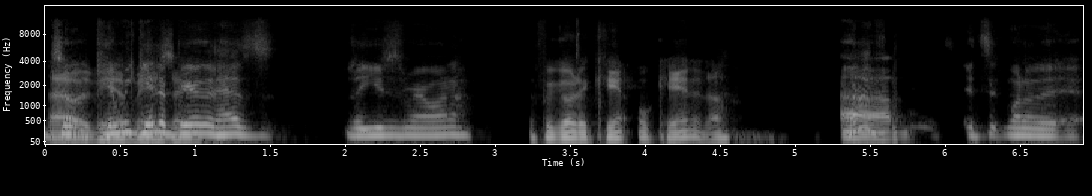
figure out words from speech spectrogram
That so would be can we get a beer that has that uses marijuana? if we go to Can- oh, Canada? What if Um, it's one of the.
